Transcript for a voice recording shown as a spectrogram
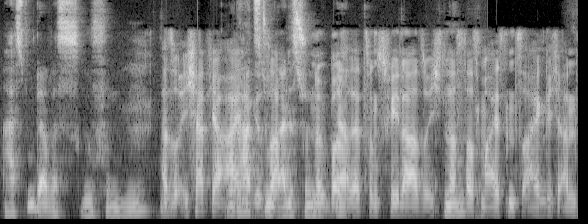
Hast du da was gefunden? Also ich hatte ja einige Sachen, schon, eine Übersetzungsfehler, also ich lasse mhm. das meistens eigentlich an,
